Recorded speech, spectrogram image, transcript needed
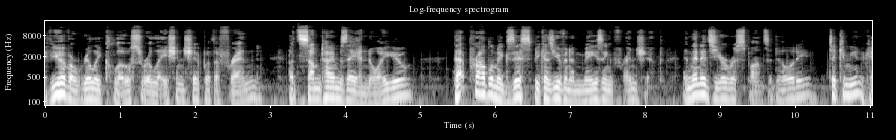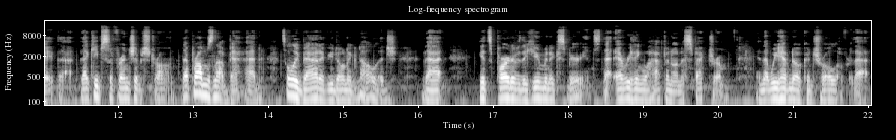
if you have a really close relationship with a friend, but sometimes they annoy you, that problem exists because you have an amazing friendship. And then it's your responsibility to communicate that. That keeps the friendship strong. That problem's not bad. It's only bad if you don't acknowledge that it's part of the human experience, that everything will happen on a spectrum, and that we have no control over that.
